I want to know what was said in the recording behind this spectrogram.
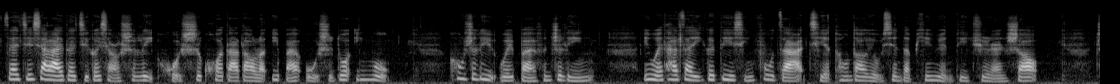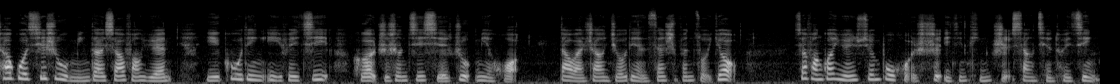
在接下来的几个小时里，火势扩大到了一百五十多英亩，控制率为百分之零，因为它在一个地形复杂且通道有限的偏远地区燃烧。超过七十五名的消防员以固定翼飞机和直升机协助灭火。到晚上九点三十分左右，消防官员宣布火势已经停止向前推进。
